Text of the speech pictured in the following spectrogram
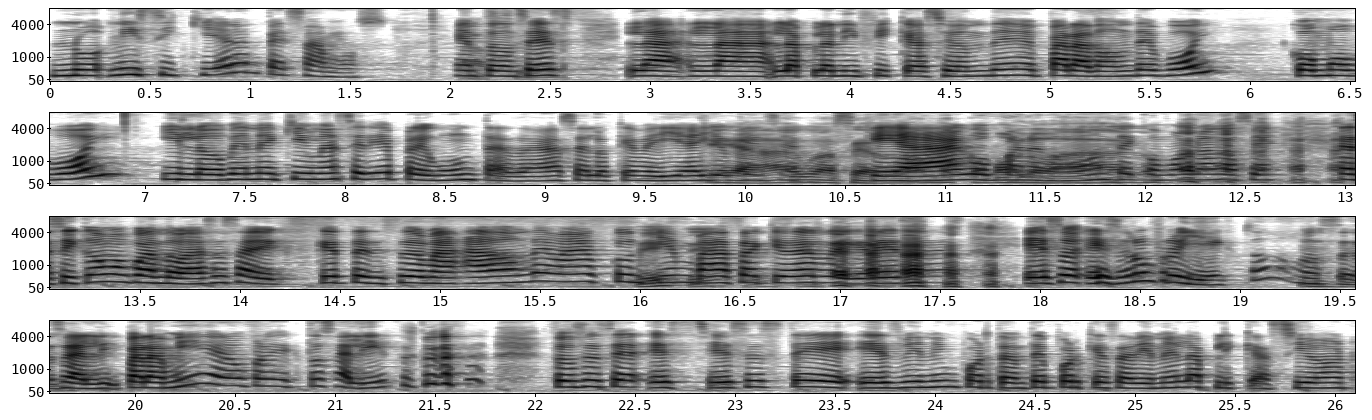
no, ni siquiera empezamos. Entonces, la, la, la planificación de para dónde voy, cómo voy, y luego viene aquí una serie de preguntas, ¿verdad? O sea, lo que veía yo ¿Qué que hago? ¿Hacia ¿qué hago? ¿Cómo ¿Para dónde? hago? ¿Cómo lo hago? Así, así como cuando vas a saber qué te dice ¿a dónde vas? ¿Con Sí, quién sí, vas? ¿A qué hora regresas? Eso, eso era un proyecto. O sea, sali- para mí era un proyecto salir. Entonces, es, es, este, es bien importante porque o sea, viene la aplicación,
